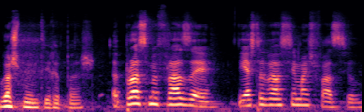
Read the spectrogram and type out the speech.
Gosto muito de ti, rapaz. A próxima frase é, e esta vai ser mais fácil.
